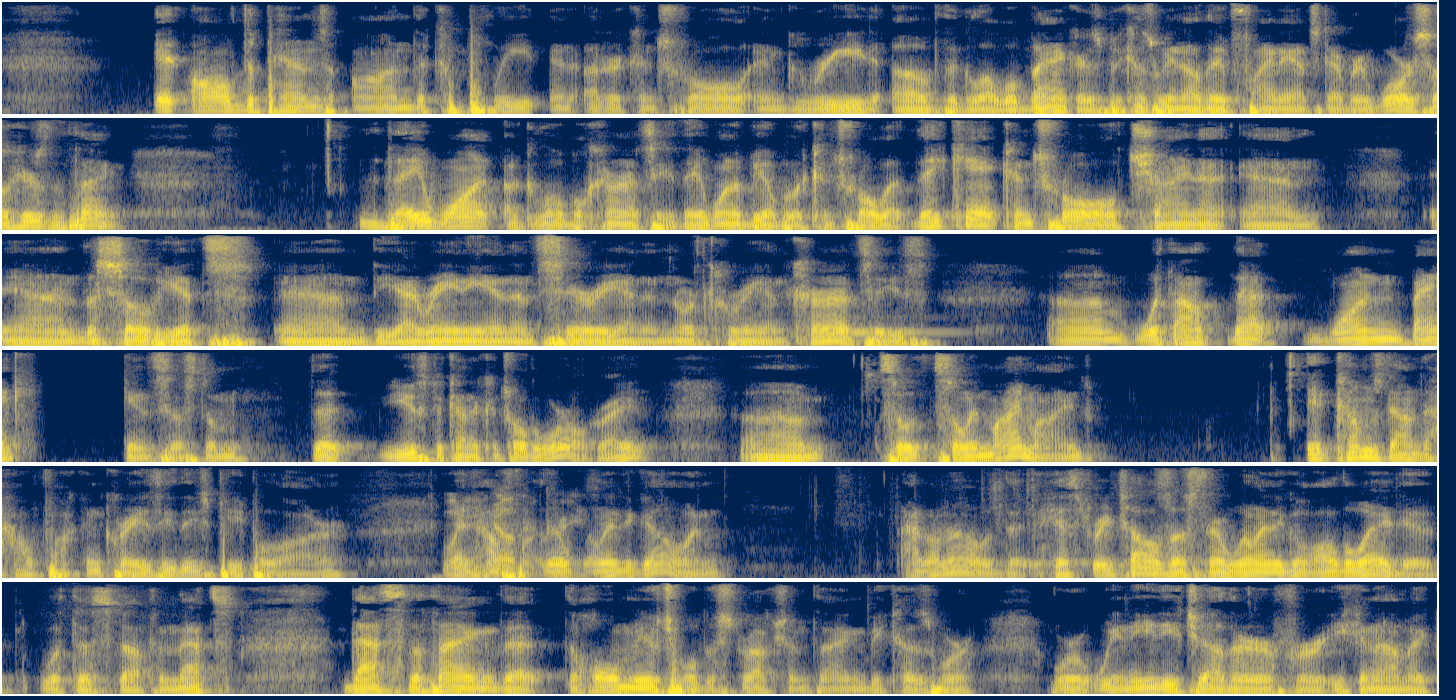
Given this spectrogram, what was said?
it all depends on the complete and utter control and greed of the global bankers because we know they've financed every war. So here's the thing. They want a global currency. They want to be able to control it. They can't control China and and the Soviets and the Iranian and Syrian and North Korean currencies um, without that one banking system that used to kind of control the world, right? Um, so, so in my mind, it comes down to how fucking crazy these people are Well, and how far they're they're willing to go. And I don't know. The history tells us they're willing to go all the way, dude, with this stuff. And that's that's the thing that the whole mutual destruction thing because we're we're we need each other for economic,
